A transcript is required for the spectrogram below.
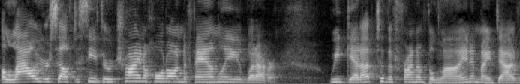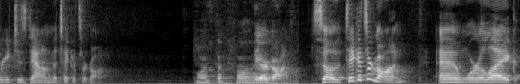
allow yourself to see through trying to hold on to family, whatever. We get up to the front of the line, and my dad reaches down, and the tickets are gone. what the fuck? They're gone. So tickets are gone, and we're like,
